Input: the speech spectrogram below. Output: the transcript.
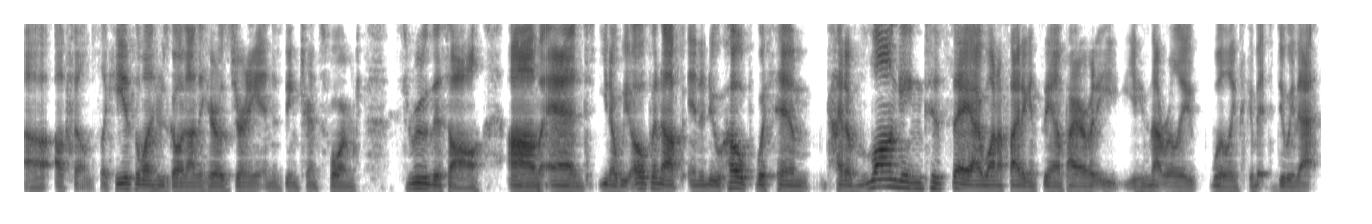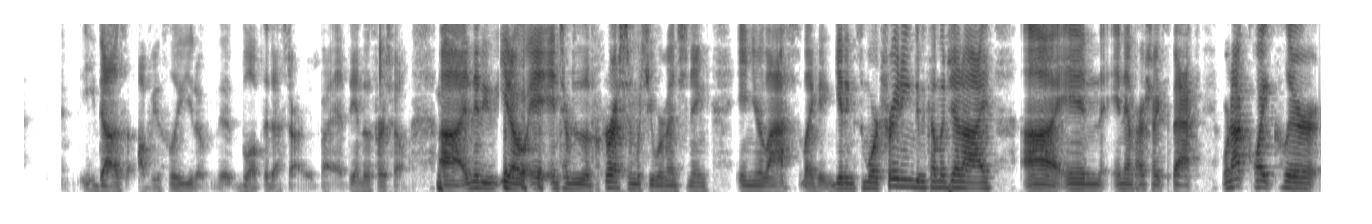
uh, of films. Like he is the one who's going on the hero's journey and is being transformed through this all. Um, and you know, we open up in A New Hope with him kind of longing to say, "I want to fight against the Empire," but he, he's not really willing to commit to doing that. He does obviously, you know, blow up the Death Star by, at the end of the first film, uh, and then he's, you know, in, in, terms of the progression, which you were mentioning in your last, like getting some more training to become a Jedi uh, in in Empire Strikes Back. We're not quite clear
